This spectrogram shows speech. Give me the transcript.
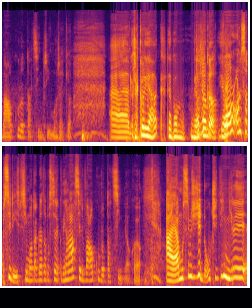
válku dotacím přímo řekl. Jo. Uh, řekl jak? Nebo měl řekl, tam, jo? war on subsidies, přímo takhle to prostě řekl, vyhlásit válku dotacím. Jako, jo. A já musím říct, že do určitý míry uh,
